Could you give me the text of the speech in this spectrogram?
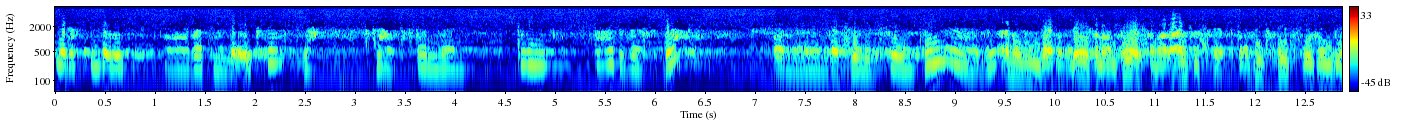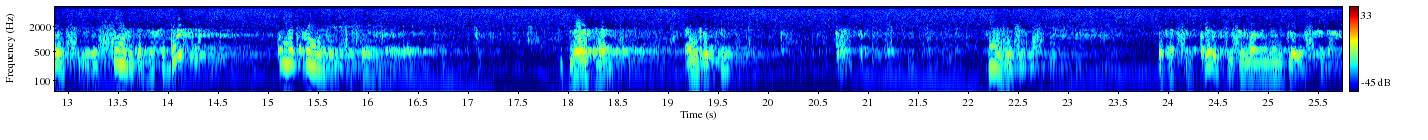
Je was je dood. Oh, wat leuk, hè? Ja, nou, en eh, toen hadden we gedacht... Omdat jullie geen kinderen hebben... En omdat het leven aan boord van een ruimteschip toch niet goed voor zo'n beestje is. Toen hadden we gedacht om het anderen te geven. Leuk, hè? Enkeltje? Hier is het. Ik heb zijn kooitje zo lang in een doos gedaan.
